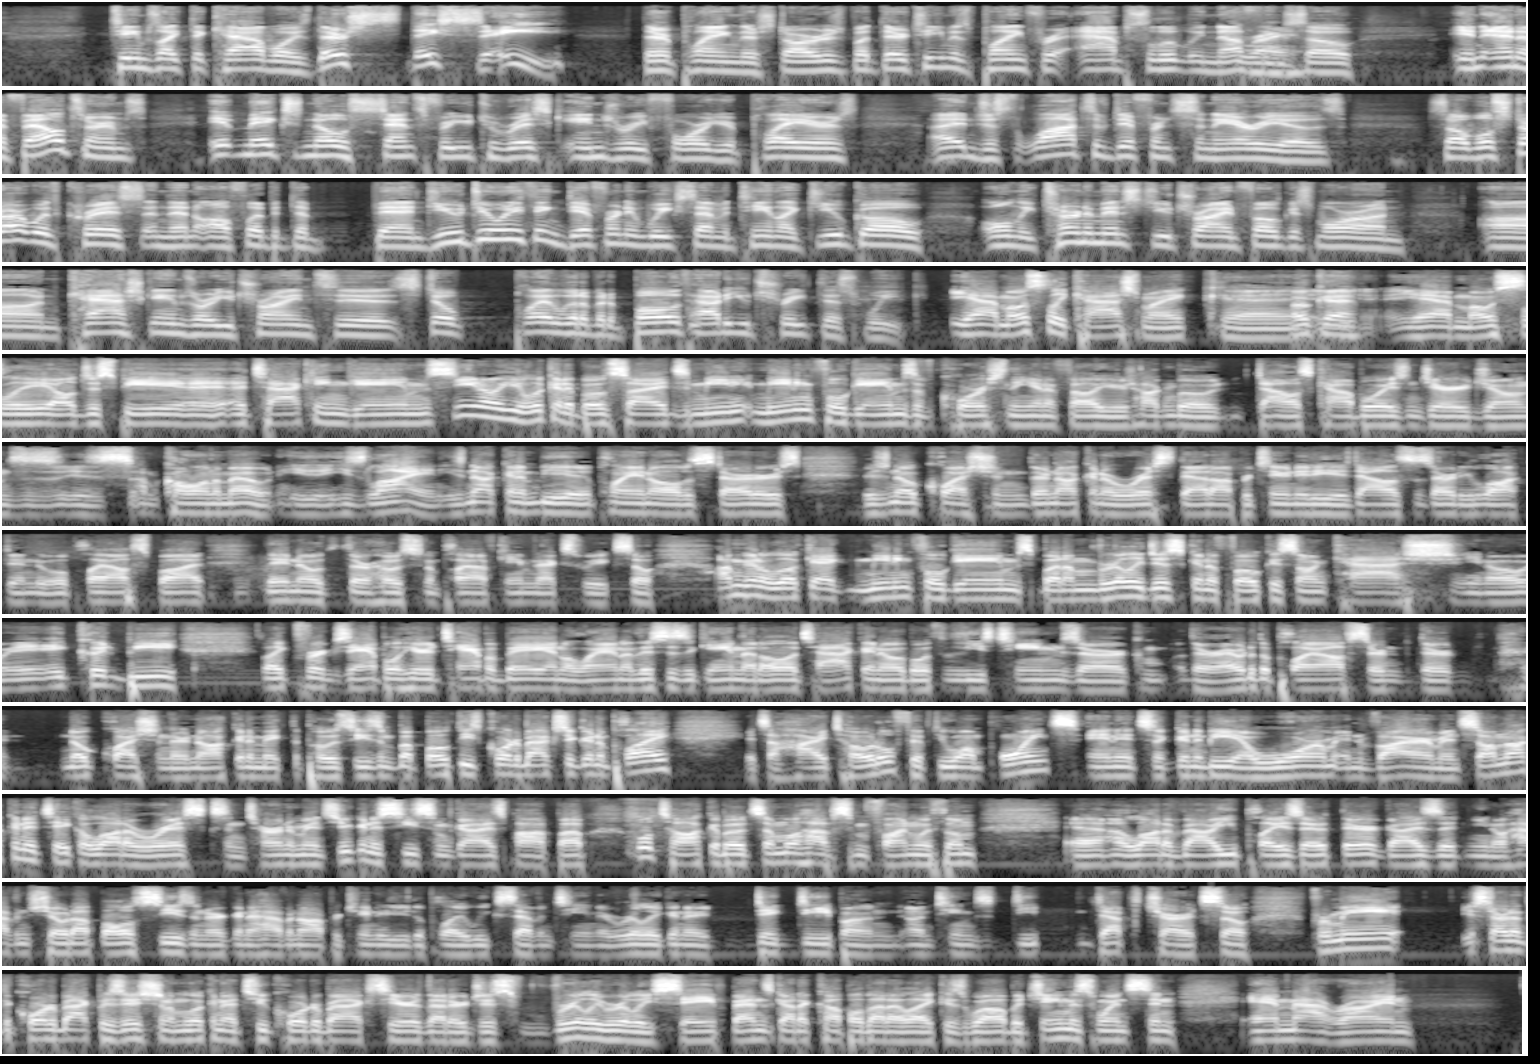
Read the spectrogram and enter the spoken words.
teams like the Cowboys they're they say they're playing their starters, but their team is playing for absolutely nothing. Right. So in NFL terms, it makes no sense for you to risk injury for your players. Uh, just lots of different scenarios. So we'll start with Chris, and then I'll flip it to Ben. Do you do anything different in Week 17? Like, do you go only tournaments? Do you try and focus more on on cash games, or are you trying to still play a little bit of both? How do you treat this week? Yeah, mostly cash, Mike. Uh, Okay. Yeah, mostly I'll just be uh, attacking games. You know, you look at it both sides. Mean, meaningful games, of course, in the NFL. You're talking about Dallas Cowboys and Jerry Jones is, is I'm calling him out. He, he's lying. He's not going to be playing all the starters. There's no question. They're not going to risk that opportunity. Dallas is already locked into a playoff spot. They know that they're hosting a playoff game next week. So I'm going to look at meaningful games, but I'm really just going to focus on cash. You know, it, it could be like, for example, here Tampa Bay and Atlanta. This is a game that I'll attack. I know both of these teams are they're out of the playoffs. They're they're no question they're not going to make the postseason. But both these quarterbacks are going to play. It's a high total, 51 points, and it's going to be a warm environment. So I'm not going to take a lot of risks in tournaments. You're going to see some guys pop up. We'll talk about some. We'll have some fun with them. Uh, a lot of value plays out there. Guys that you know haven't showed up all season are going to have an opportunity to play Week 17. They're really going to dig deep on on teams' deep depth charts. So for me, you start at the quarterback position. I'm looking at two quarterbacks here that are just really, really safe. Ben's got a couple that I like as well, but Jameis Winston and Matt Ryan.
